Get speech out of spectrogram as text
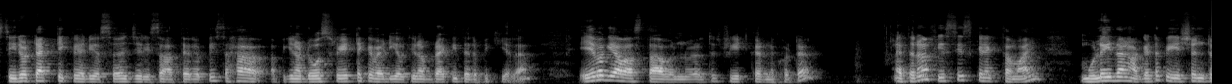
ස්ටිරෝටක්ටික් රඩියෝ සර්ජරි සාතරපි සහ අපි කියෙන ඩෝස් රේට් එක වැඩියව තින බ්‍රැකි තරපි කියලා. ඒවගේ අවස්ථාවල් වලට ට්‍රීට් කරනකොට ඇතන ෆිස්සිස් කෙනෙක් තමයි මුල ඉදං අගට පේෂන්ට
